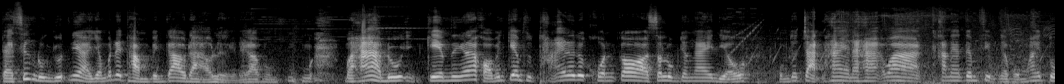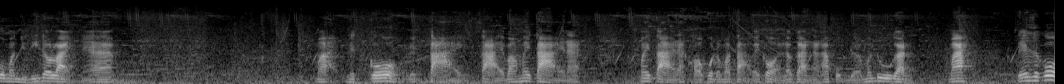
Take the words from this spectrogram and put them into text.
แต่ซึ่งลุงยุทธเนี่ยยังไม่ได้ทำเป็น 9 ดาวเลยนะครับผมมาหาดูอีกเกมหนึ่งนะขอเป็นเกมสุดท้ายแล้วทุกคนก็สรุปยังไงเดี๋ยว ผมจะจัดให้นะฮะว่าคะแนนเต็ม 10เนี่ยผมให้ตัวมันอยู่ที่เท่าไหร่นะฮะมาเลตโก้เลตตายตายบ้างไม่ตายนะ ไม่ตายนะขอกดอมตะไว้ก่อนแล้วกันนะครับผมเดี๋ยวมาดูกันมาเลสโก้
